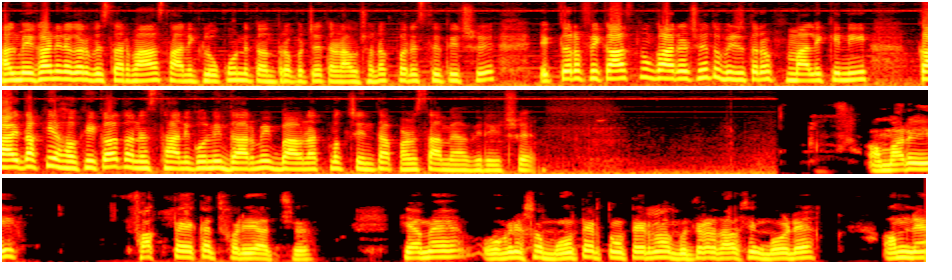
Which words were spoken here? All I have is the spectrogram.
હાલ મેઘાણીનગર વિસ્તારમાં સ્થાનિક લોકો અને તંત્ર વચ્ચે તણાવજનક પરિસ્થિતિ છે. એક તરફ વિકાસનું કાર્ય છે, તો બીજી તરફ માલિકીની કાયદાકીય હકીકત અને સ્થાનિકોની ધાર્મિક ભાવનાત્મક ચિંતા પણ સામે આવી રહી છે. અમારી ફક્ત એક જ ફરિયાદ છે કે અમે ઓગણીસો બોતેર તોતેરમાં ગુજરાત હાઉસિંગ બોર્ડે અમને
